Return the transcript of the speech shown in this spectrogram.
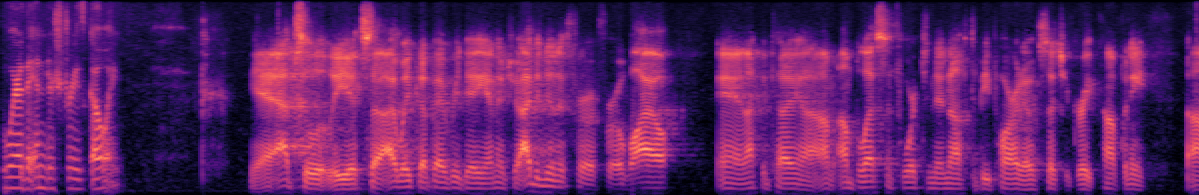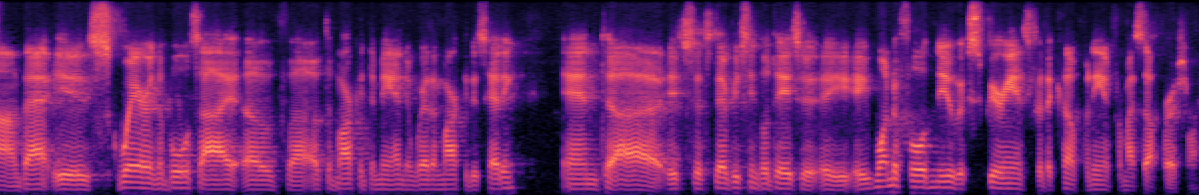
where the industry is going. Yeah, absolutely. It's uh, I wake up every day energy. I've been doing this for for a while, and I can tell you, I'm, I'm blessed and fortunate enough to be part of such a great company uh, that is square in the bullseye of uh, of the market demand and where the market is heading. And uh, it's just every single day is a, a, wonderful new experience for the company and for myself personally.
